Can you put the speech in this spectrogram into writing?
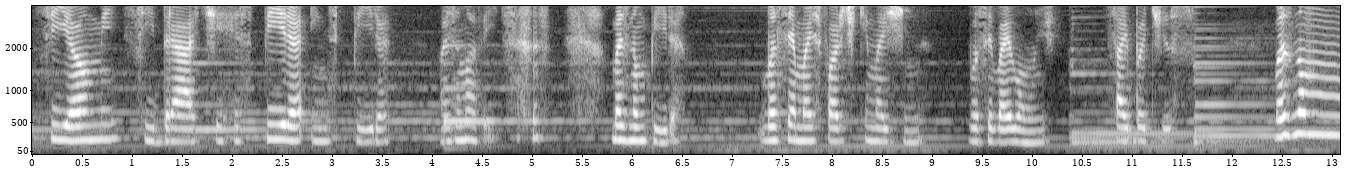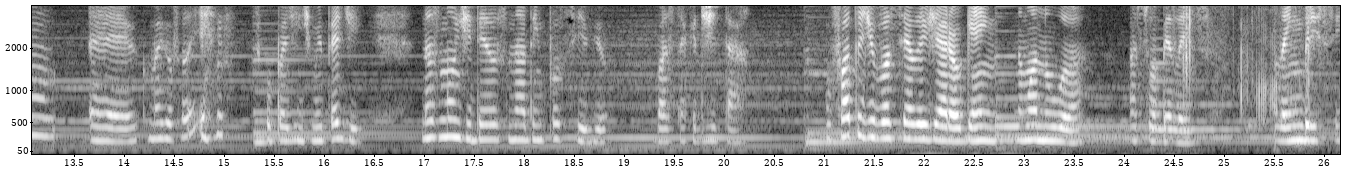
Se ame, se hidrate, respira e inspira. Mais uma vez. Mas não pira. Você é mais forte que imagina. Você vai longe. Saiba disso. Mas não. É, como é que eu falei? Desculpa, gente, me perdi. Nas mãos de Deus nada é impossível, basta acreditar. O fato de você elogiar alguém não anula a sua beleza. Lembre-se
